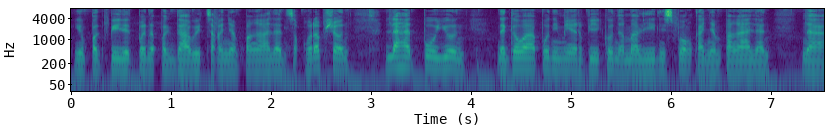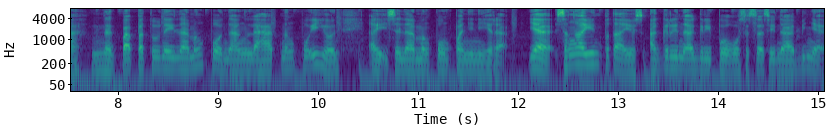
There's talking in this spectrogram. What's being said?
yung pagpilit po na pagdawit sa kanyang pangalan sa korupsyon lahat po yun nagawa po ni Mayor Vico na malinis po ang kanyang pangalan na nagpapatunay lamang po na ang lahat ng po iyon ay isa lamang pong paninira. Yeah, sa ngayon po tayo, agree na agree po ako sa, sinabi niya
